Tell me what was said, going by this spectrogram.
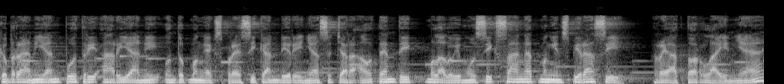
Keberanian Putri Aryani untuk mengekspresikan dirinya secara autentik melalui musik sangat menginspirasi. Reaktor lainnya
